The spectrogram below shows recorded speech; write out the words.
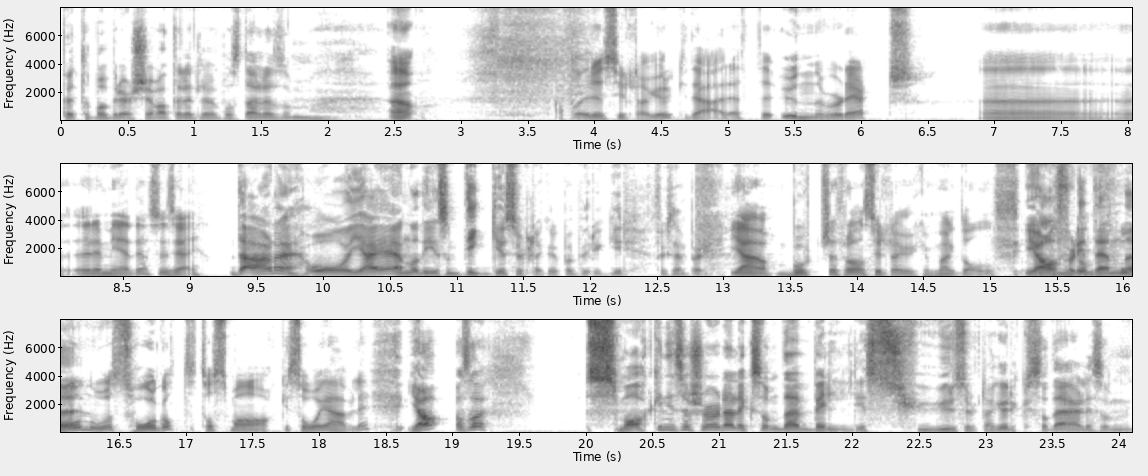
Putter på brødskiva til et leverpostei, liksom. Ja. ja for sylteagurk, det er et undervurdert remedie, syns jeg. Det er det. Og jeg er en av de som digger sylteagurk på burger, f.eks. Jeg òg. Bortsett fra den sylteagurken på McDonald's. Ja, Man fordi kan den, få eh, noe så godt til å smake så jævlig. Ja, altså Smaken i seg sjøl er liksom Det er veldig sur sylteagurk, så det er liksom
